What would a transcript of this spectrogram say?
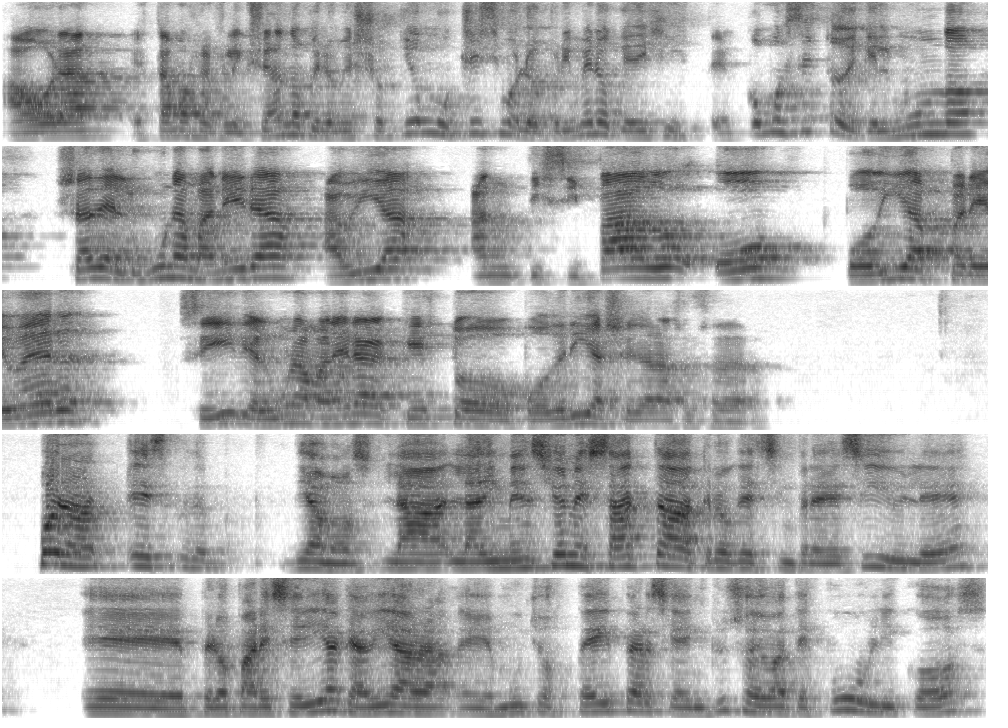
ahora estamos reflexionando, pero me choqueó muchísimo lo primero que dijiste. ¿Cómo es esto de que el mundo ya de alguna manera había anticipado o podía prever, ¿sí? De alguna manera que esto podría llegar a suceder. Bueno, es, digamos, la, dimensión exacta creo que es impredecible, eh, pero parecería que había eh, muchos papers e incluso debates públicos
